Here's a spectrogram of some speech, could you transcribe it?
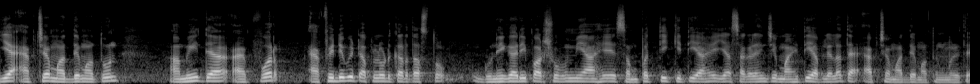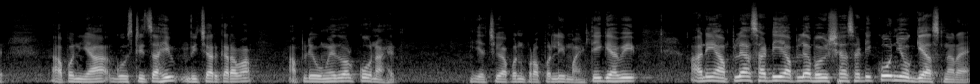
या ॲपच्या माध्यमातून आम्ही त्या ॲपवर ॲफिडेविट अपलोड करत असतो. गुन्हेगारी पार्श्वभूमी आहे संपत्ती किती आहे या सगळ्यांची माहिती आपल्याला त्या ॲपच्या माध्यमातून मिळते. तर आपण या गोष्टीचाही विचार करावा आपले उमेदवार कोण आहेत याची आपण प्रॉपरली माहिती घ्यावी आणि आपल्यासाठी आपल्या भविष्यासाठी कोण योग्य असणार आहे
